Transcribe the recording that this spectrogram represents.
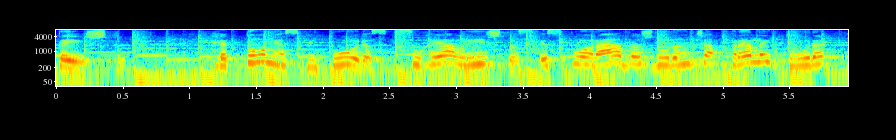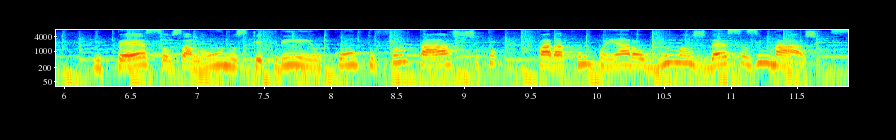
texto. Retome as pinturas surrealistas exploradas durante a pré-leitura e peça aos alunos que criem um conto fantástico para acompanhar algumas dessas imagens.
